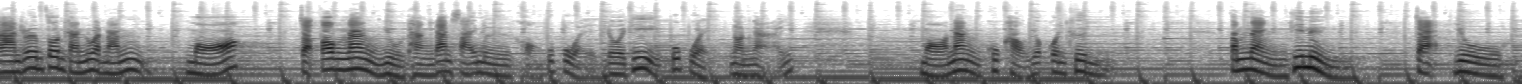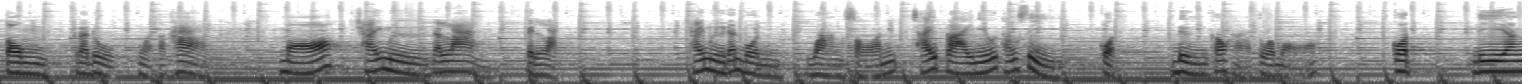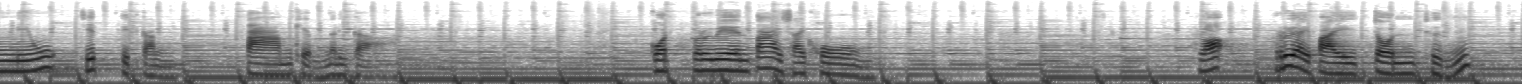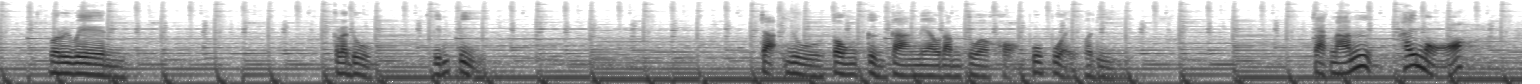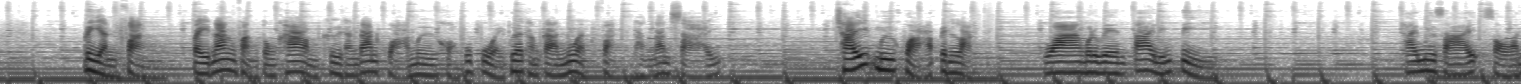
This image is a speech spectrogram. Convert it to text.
การเริ่มต้นการนวดนั้น หมอจะต้องนั่งอยู่ทางด้านซ้ายมือของผู้ป่วย โดยที่ผู้ป่วยนอนหงาย หมอนั่งคุกเข่ายกก้นขึ้น ตำแหน่งที่ 1 จะอยู่ตรงกระดูกหัวตะข้าหมอใช้มือด้านล่าง เป็นหลัก ใช้มือด้านบน วางซ้อนใช้ปลายนิ้วทั้ง 4 กดดึงเข้าหาตัวหมอ กดเรียงนิ้วชิดติดกัน ตามเข็มนาฬิกา กดบริเวณใต้ชายโครงเลาะเรื่อยไปจนถึงบริเวณ กระดูก ลิ้นปี่ จะอยู่ตรงกึ่งกลางแนวลำตัวของผู้ป่วยพอดี จากนั้นให้หมอ เปลี่ยนฝั่งไปนั่งฝั่งตรงข้าม คือทางด้านขวามือของผู้ป่วย เพื่อทำการนวดฝั่งทางด้านซ้าย ใช้มือขวาเป็นหลัก วางบริเวณใต้ลิ้นปี่ ใช้มือซ้ายซ้อน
